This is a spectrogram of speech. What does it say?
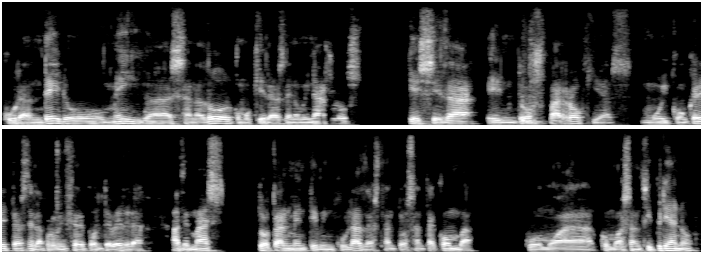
curandero, meiga, sanador, como quieras denominarlos, que se da en dos parroquias muy concretas de la provincia de Pontevedra, además totalmente vinculadas tanto a Santa Comba como a, como a San Cipriano.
